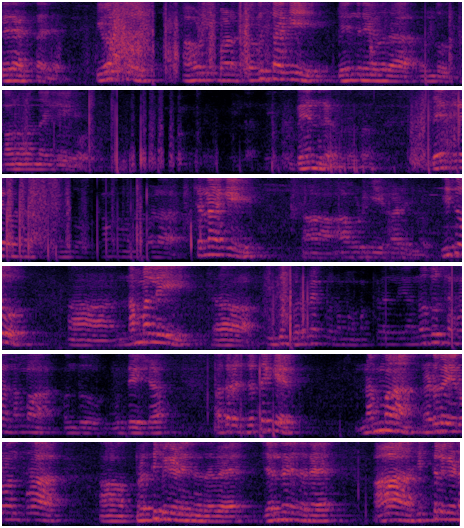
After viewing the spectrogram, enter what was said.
ಬೇರೆ ಆಗ್ತಾ ಇದೆ. ಇವತ್ತು ಅವಳಿಗೆ ಬಹಳ ಸೊಗಸಾಗಿ ಬೇಂದ್ರೆಯವರ ಒಂದು ಕವನವನ್ನ ಇಲ್ಲಿ ಬೇಂದ್ರೆ ಅವರದ್ದು ಬೇಂದ್ರೆ ಅವರ ಒಂದು ಕವನವನ್ನು ಬಹಳ ಚೆನ್ನಾಗಿ ಆ, ಹುಡುಗಿ ಹಾಡಿದ್ಲು. ಇದು ನಮ್ಮಲ್ಲಿ ಇದು ಬರಬೇಕು ನಮ್ಮ ಮಕ್ಕಳಲ್ಲಿ ಅನ್ನೋದು ಸಹ ನಮ್ಮ ಒಂದು ಉದ್ದೇಶ. ಅದರ ಜೊತೆಗೆ ನಮ್ಮ ನಡುವೆ ಇರುವಂತಹ ಪ್ರತಿಭೆಗಳೇನಿದ್ದಾವೆ ಜನರೇನಿದ್ದಾರೆ ಆ ಹಿತ್ತಲ ಗಿಡ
